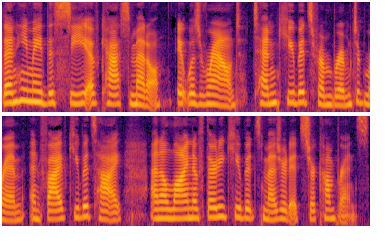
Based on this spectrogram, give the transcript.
Then he made the sea of cast metal. It was round, ten cubits from brim to brim, and five cubits high, and a line of thirty cubits measured its circumference.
